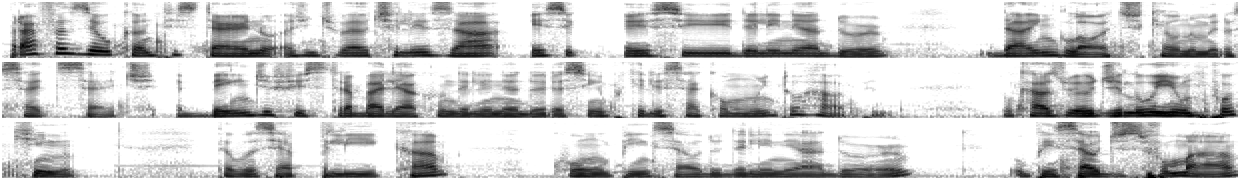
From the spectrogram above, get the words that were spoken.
Para fazer o canto externo, a gente vai utilizar esse, esse delineador da Inglot, que é o número 77. É bem difícil trabalhar com delineador assim, porque eles secam muito rápido. No caso, eu diluí um pouquinho. Então, você aplica com o pincel do delineador, o pincel de esfumar,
